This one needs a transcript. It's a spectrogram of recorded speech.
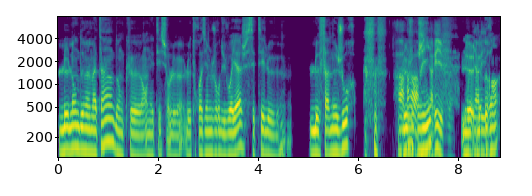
le lendemain matin, donc euh, on était sur le, le troisième jour du voyage. C'était le le fameux jour, ah, le jour J, le, grand,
